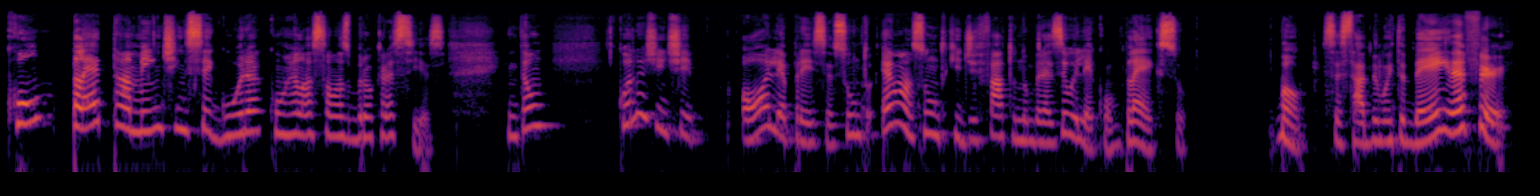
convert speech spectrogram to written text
completamente insegura com relação às burocracias. Então, quando a gente olha para esse assunto, é um assunto que, de fato, no Brasil, ele é complexo? Bom, você sabe muito bem, né, Fer?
